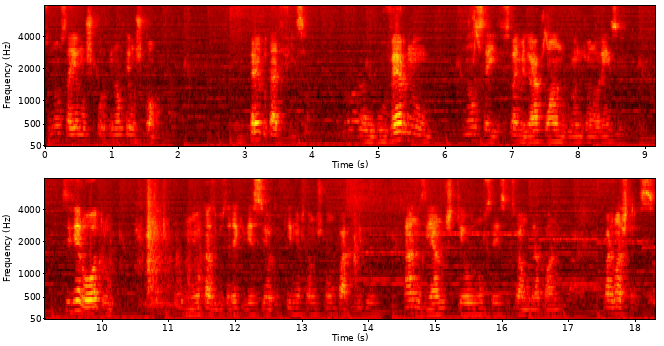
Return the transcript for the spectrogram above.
Se não saímos porque não temos como. O emprego está difícil. O governo, não sei se vai melhorar quando, o governo João Lourenço se ver outro, no meu caso gostaria que viesse outro, aqui nós estamos com um partido anos e anos que eu não sei se vai mudar quando, mas não estresse.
